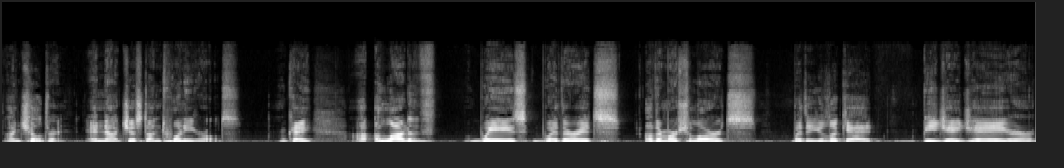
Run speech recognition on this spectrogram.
on children, and not just on 20 year olds. Okay. A lot of ways, whether it's other martial arts, whether you look at BJJ or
